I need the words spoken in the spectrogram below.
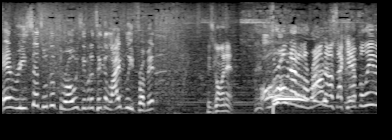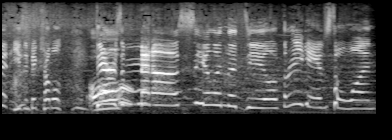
and resets with a throw. He's able to take the life lead from it. He's going in. Oh. Thrown out of the roundhouse. I can't believe it. He's in big trouble. Oh. There's Mena sealing the deal. Three games to one.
